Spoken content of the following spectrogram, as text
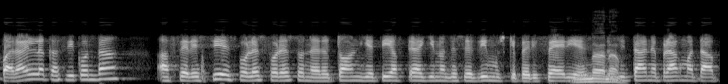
παράλληλα καθήκοντα, αυθαιρεσίες πολλές φορές των ερετών γιατί αυτά γίνονται σε δήμους και περιφέρειες ναι, ναι. ζητάνε πράγματα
